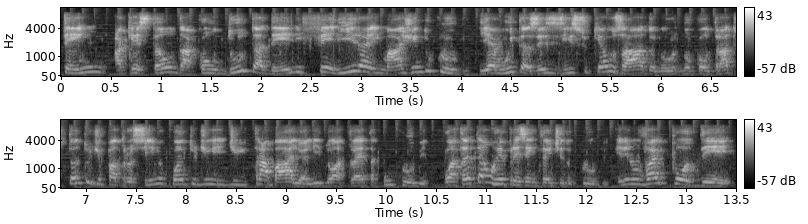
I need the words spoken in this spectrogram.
tem a questão da conduta dele ferir a imagem do clube. E é muitas vezes isso que é usado no, no contrato, tanto de patrocínio quanto de, de trabalho ali do atleta com o clube. O atleta é um representante do clube. Ele não vai poder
